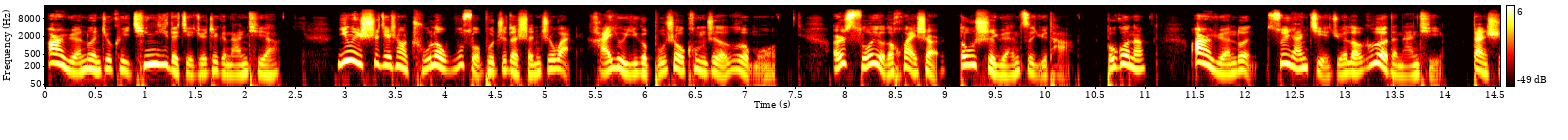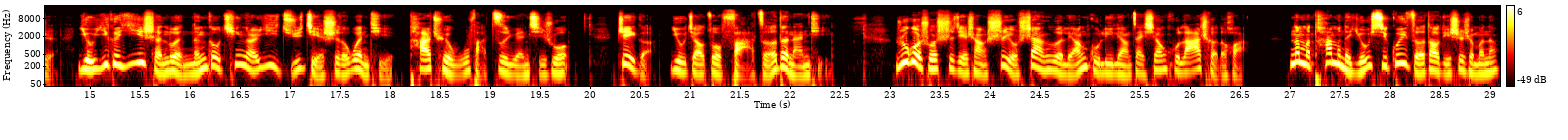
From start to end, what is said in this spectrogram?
二元论就可以轻易地解决这个难题啊。因为世界上除了无所不知的神之外，还有一个不受控制的恶魔，而所有的坏事儿都是源自于他。不过呢，二元论虽然解决了恶的难题，但是有一个一神论能够轻而易举解释的问题，他却无法自圆其说。这个又叫做法则的难题。如果说世界上是有善恶两股力量在相互拉扯的话，那么他们的游戏规则到底是什么呢？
